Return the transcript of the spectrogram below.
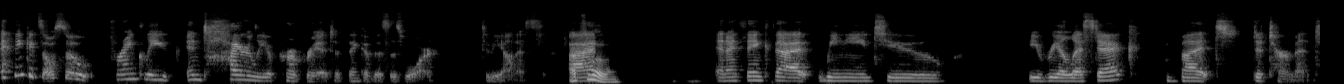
I think it's also, frankly, entirely appropriate to think of this as war, to be honest. I- absolutely and I think that we need to be realistic but determined.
